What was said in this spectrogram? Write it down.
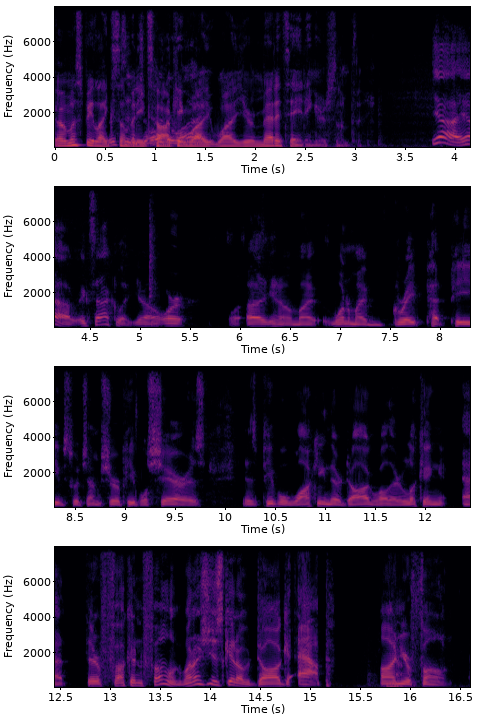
It must be like somebody talking while while you're meditating or something. Yeah, yeah, exactly. You know, or uh, you know, my one of my great pet peeves, which I'm sure people share, is is people walking their dog while they're looking at their fucking phone. Why don't you just get a dog app on your phone?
